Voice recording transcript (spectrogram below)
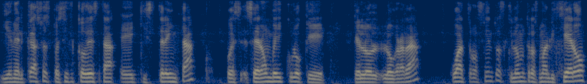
y en el caso específico de esta X30, pues será un vehículo que, lo logrará 400 kilómetros más ligero,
